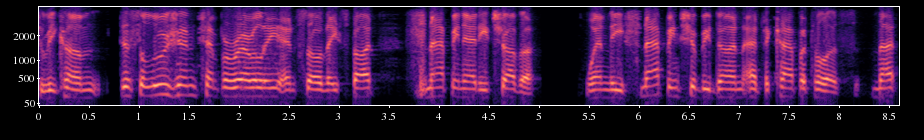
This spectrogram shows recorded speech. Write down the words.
to become disillusioned temporarily, and so they start snapping at each other when the snapping should be done at the capitalists, not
